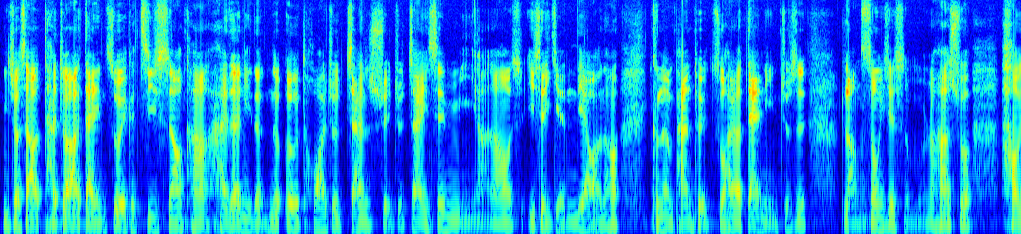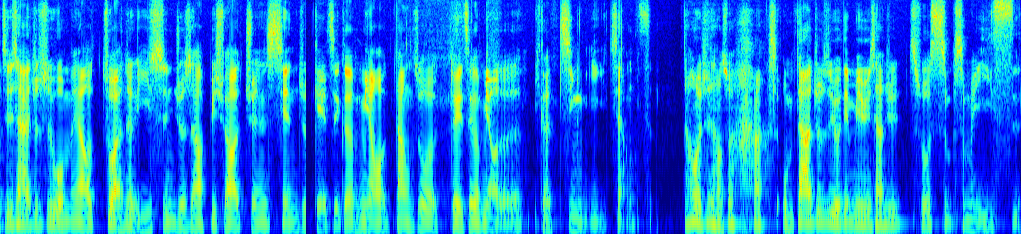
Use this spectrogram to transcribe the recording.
你就是要他就要带你做一个祭祀，然后可能还在你的那额头啊就沾水，就沾一些米啊，然后一些颜料，然后可能盘腿坐，还要。带你就是朗诵一些什么。然后他说好，接下来就是我们要做完这个仪式，你就是要必须要捐献，就给这个庙当做对这个庙的一个敬意这样子。然后我就想说，哈，我们大家就是有点面面相觑，说什么什么意思？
